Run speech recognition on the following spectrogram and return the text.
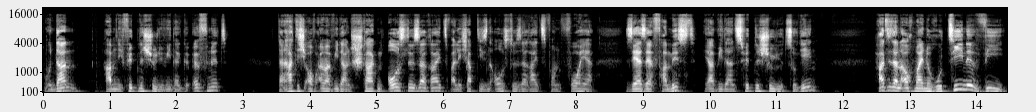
Und dann haben die Fitnessstudio wieder geöffnet. Dann hatte ich auf einmal wieder einen starken Auslöserreiz, weil ich habe diesen Auslöserreiz von vorher sehr, sehr vermisst, ja, wieder ins Fitnessstudio zu gehen. Hatte dann auch meine Routine wie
